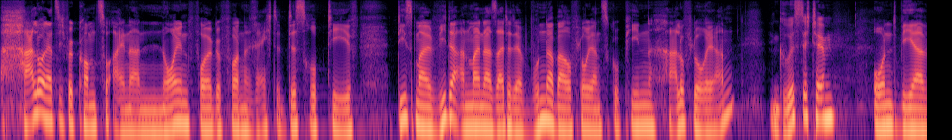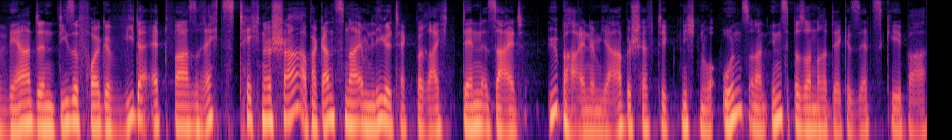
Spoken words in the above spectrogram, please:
Hallo und herzlich willkommen zu einer neuen Folge von Recht Disruptiv. Diesmal wieder an meiner Seite der wunderbare Florian Skopin. Hallo Florian. Grüß dich, Tim. Und wir werden diese Folge wieder etwas rechtstechnischer, aber ganz nah im Legal Tech-Bereich, denn seit über einem Jahr beschäftigt nicht nur uns, sondern insbesondere der Gesetzgeber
